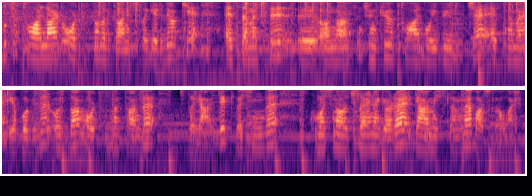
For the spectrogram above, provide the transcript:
bu tip tuvallerde ortasına da bir tane çıta geriliyor ki esnemesi e, önlensin. Çünkü tuval boyu büyüdükçe esneme yapabilir. O yüzden ortasına bir tane de çıta gerdik ve şimdi kumaşın ölçülerine göre germe işlemine başlıyorlar.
